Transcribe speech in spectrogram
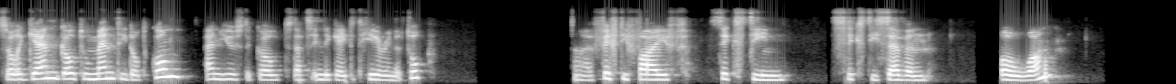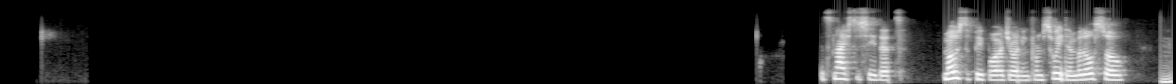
So again, go to menti.com and use the code that's indicated here in the top. Uh, 55 16 67 01. It's nice to see that most of people are joining from Sweden, but also mm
